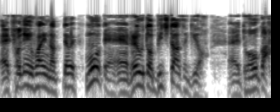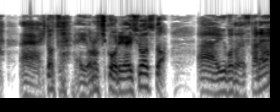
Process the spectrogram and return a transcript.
えー、巨人ファンになって、もうて、えー、レウトビチター席を、えー、どうか、えー、一つ、えー、よろしくお願いしますと、あいうことですかね。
